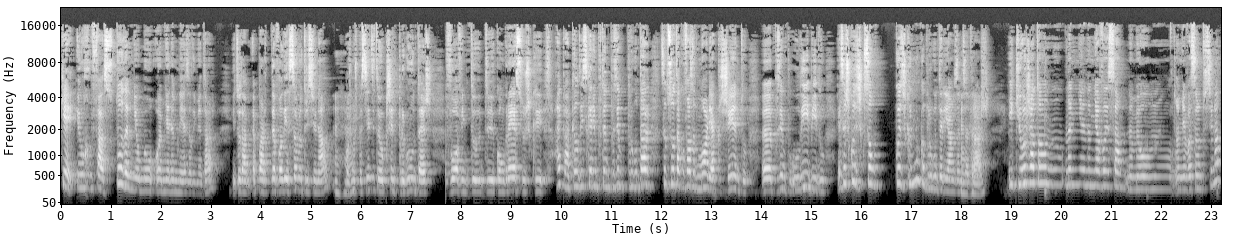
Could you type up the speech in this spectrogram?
que é, eu refaço toda a minha, a minha anamnese alimentar, e toda a parte da avaliação nutricional uhum. aos meus pacientes. Então eu acrescento perguntas, vou ouvindo de, de, congressos que, ai pá, aquele disse que era importante, por exemplo, perguntar se a pessoa está com falta de memória, acrescento, uh, por exemplo, o líbido, essas coisas que são coisas que nunca perguntaria há uns anos uhum. atrás. e que hoje já estão na minha, na minha avaliação, no meu, na minha avaliação nutricional.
